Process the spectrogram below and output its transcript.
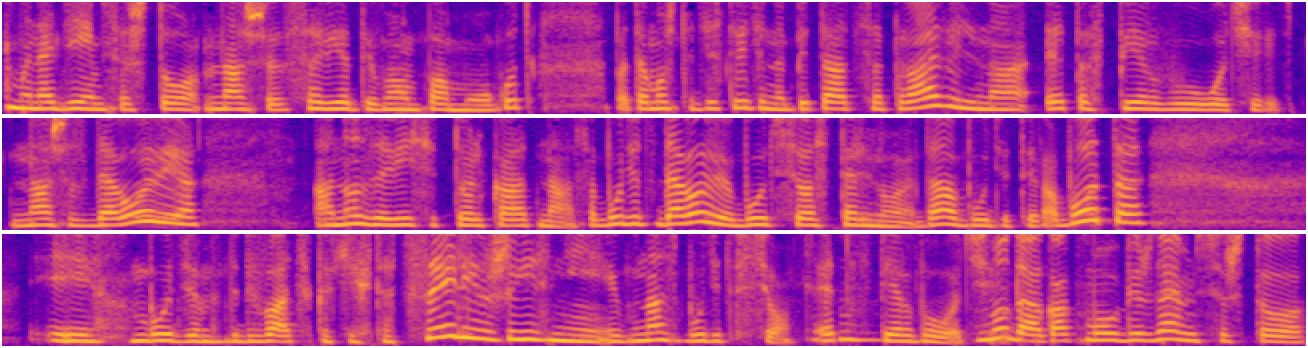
мы надеемся, что наши советы вам помогут, потому что действительно питаться правильно – это в первую очередь. Наше здоровье, оно зависит только от нас. А будет здоровье, будет все остальное. Да? Будет и работа, и будем добиваться каких-то целей в жизни, и у нас будет все. Это в первую очередь. Ну да, как мы убеждаемся, что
